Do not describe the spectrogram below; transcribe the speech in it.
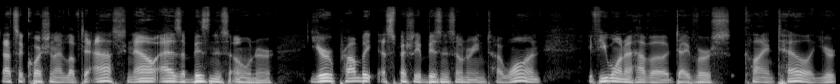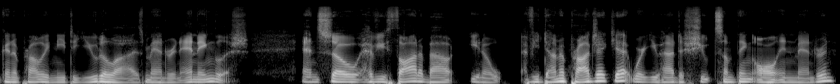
That's a question I'd love to ask. Now, as a business owner, you're probably, especially a business owner in Taiwan, if you want to have a diverse clientele, you're going to probably need to utilize Mandarin and English. And so, have you thought about, you know, have you done a project yet where you had to shoot something all in Mandarin?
